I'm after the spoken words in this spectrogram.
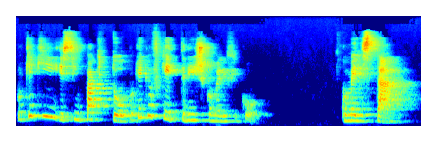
Por que que isso impactou? Por que que eu fiquei triste como ele ficou? Como ele está?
